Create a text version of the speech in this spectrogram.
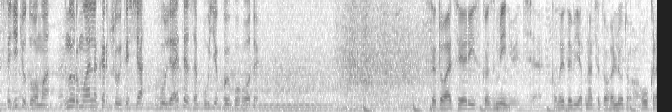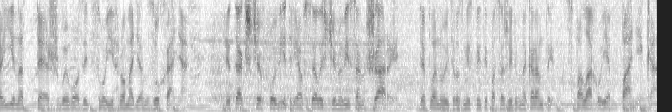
сидіть удома, нормально харчуйтеся, гуляйте за будь-якої погоди. Ситуація різко змінюється, коли 19 лютого Україна теж вивозить своїх громадян з Уханя. Літак ще в повітрі, а в селищі Нові Санжари, де планують розмістити пасажирів на карантин, спалахує паніка.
